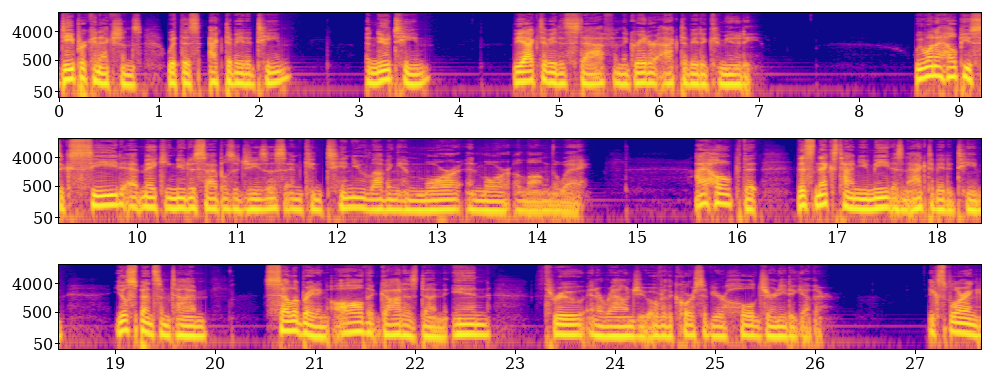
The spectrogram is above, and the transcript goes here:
deeper connections with this activated team, a new team, the activated staff, and the greater activated community. We want to help you succeed at making new disciples of Jesus and continue loving him more and more along the way. I hope that this next time you meet as an activated team, you'll spend some time celebrating all that God has done in, through, and around you over the course of your whole journey together. Exploring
